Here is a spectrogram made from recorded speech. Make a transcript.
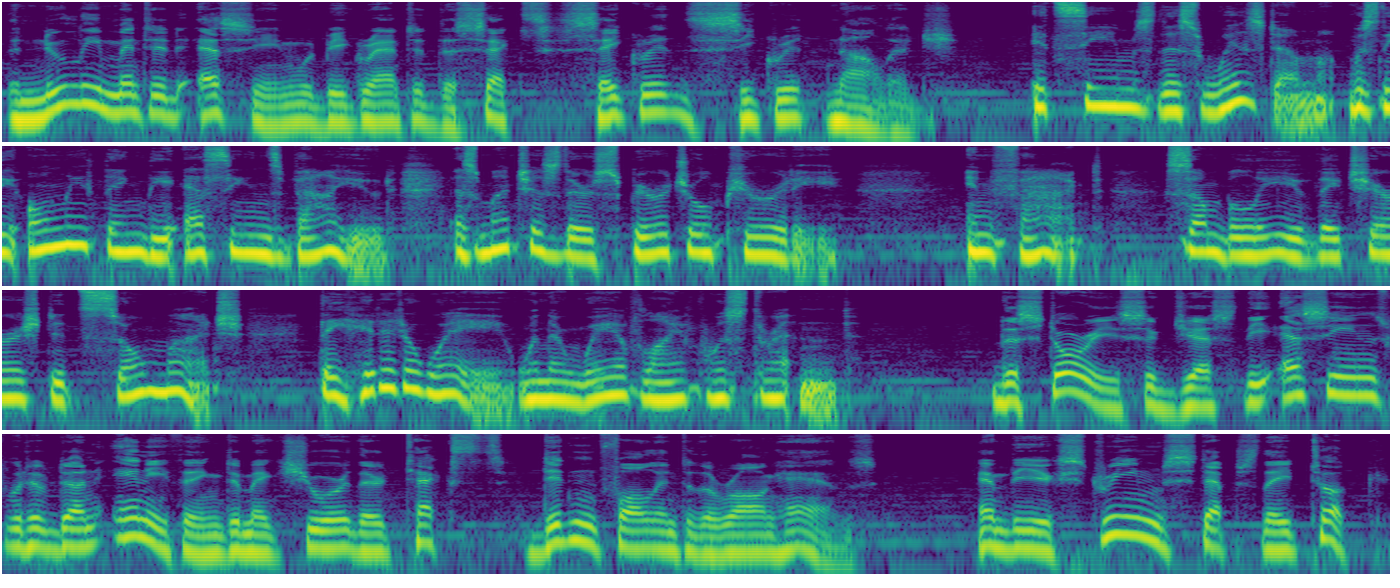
the newly minted Essene would be granted the sect's sacred secret knowledge. It seems this wisdom was the only thing the Essenes valued as much as their spiritual purity. In fact, some believe they cherished it so much they hid it away when their way of life was threatened. The stories suggest the Essenes would have done anything to make sure their texts didn't fall into the wrong hands, and the extreme steps they took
